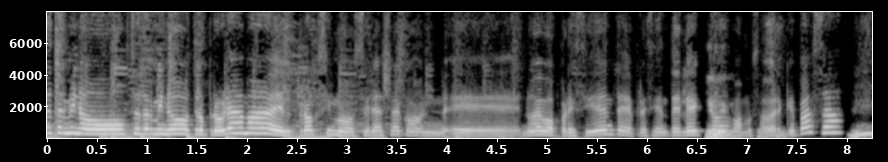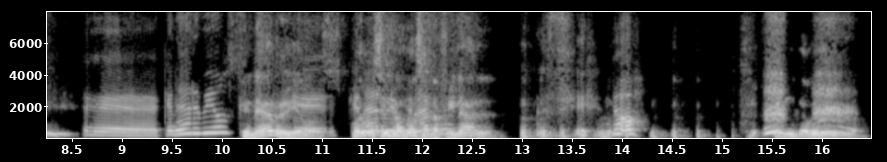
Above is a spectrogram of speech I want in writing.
Se terminó, se terminó otro programa. El próximo será ya con eh, nuevo presidente, presidente electo. Electo, Vamos a ver sí. qué pasa. Mm. Eh, qué nervios. ¡Qué nervios! Eh, qué Podemos ir nervios, los dos a la final. Sí, no. Feliz domingo.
